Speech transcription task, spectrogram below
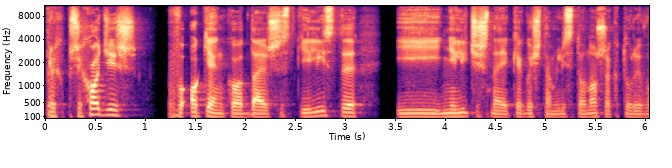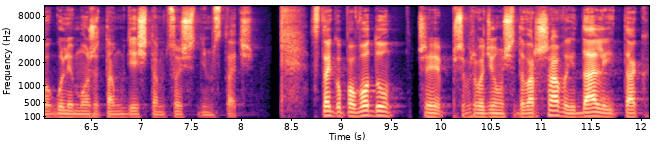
Przy- Przychodzisz w okienko, oddajesz wszystkie listy i nie liczysz na jakiegoś tam listonosza, który w ogóle może tam gdzieś tam coś z nim stać. Z tego powodu przy, przyprowadziłem się do Warszawy i dalej tak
